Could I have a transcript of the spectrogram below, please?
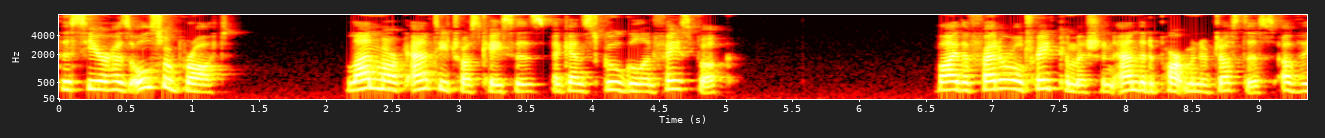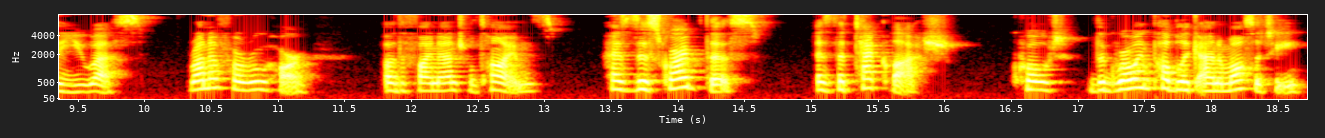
This year has also brought landmark antitrust cases against Google and Facebook by the Federal Trade Commission and the Department of Justice of the US. Rana Foroohar of the Financial Times has described this as the techlash quote, the growing public animosity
